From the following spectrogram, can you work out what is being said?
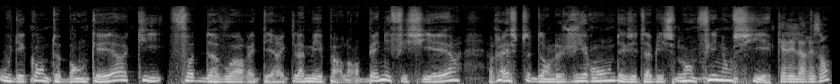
ou des comptes bancaires qui, faute d'avoir été réclamés par leurs bénéficiaires, restent dans le giron des établissements financiers. Quelle est la raison?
